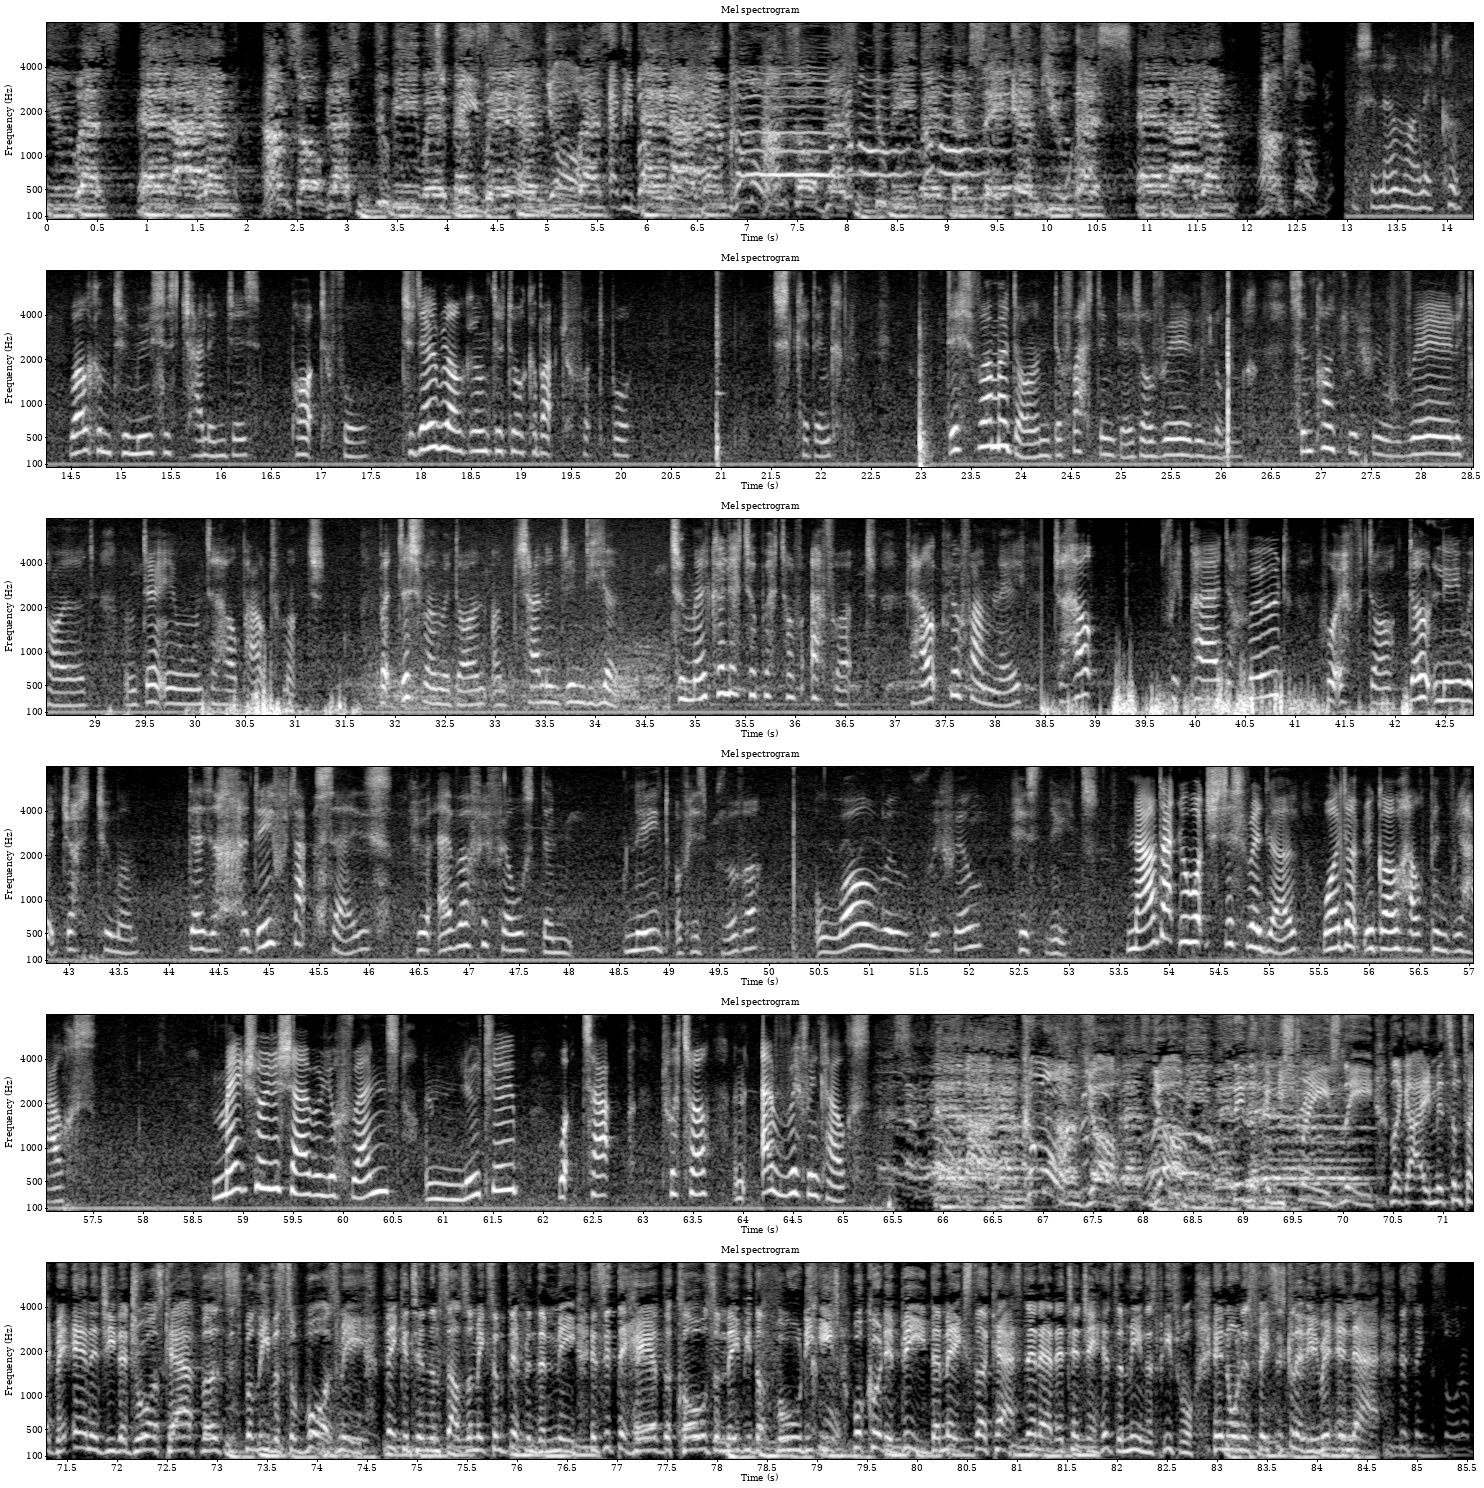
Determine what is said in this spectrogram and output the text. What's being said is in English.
M-U-S-L-I-M. I'm so blessed to be with To be them. with Say them, y'all. Everybody now. M-U-S-L-I-M. Come on. I'm so blessed Come on. to be with Come them. on. Say M-U-S-L-I-M. I'm so blessed. Assalamu alaikum. Welcome to Musa's Challenges, Part 4. Today we are going to talk about football. Just kidding. This Ramadan, the fasting days are really long. Sometimes we feel really tired and don't even want to help out much. But this Ramadan, I'm challenging you to make a little bit of effort to help your family, to help prepare the food for iftar. Don't leave it just to mum. There's a hadith that says, whoever fulfills the need of his brother, Allah will fulfill his needs. Now that you watched this video, why don't you go help in the house? Make sure you share with your friends on YouTube, WhatsApp, Twitter, and everything else. Come on, y'all, y'all. They look at me strangely, like I emit some type of energy that draws kafirs, disbelievers towards me, thinking to themselves what makes them different than me. Is it the hair, the clothes, or maybe the food he eats? What could it be that makes the cat stand at attention? His demeanor's peaceful, and on his face is clearly written that this ain't the sort of.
